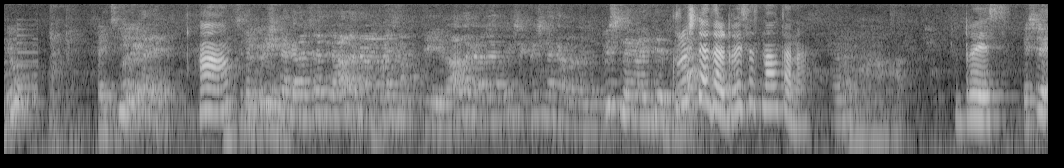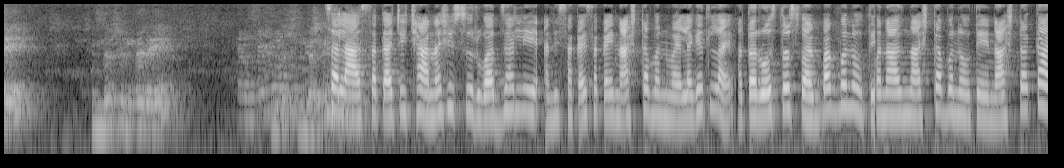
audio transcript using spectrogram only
देऊ खायची? आहे? हा. कृष्ण करायचं ते राधा करायला पाहिजे ते राधा करायला कृष्ण करायला पाहिजे कृष्ण माहिती कृष्णाचा ड्रेसच नव्हता ना. ड्रेस कसे? आहे सुंदर सुंदर आहे? चला आज सकाळची छान अशी सुरुवात झाली आणि सकाळी सकाळी नाश्ता बनवायला घेतलाय. आता रोज तर स्वयंपाक बनवते पण आज नाश्ता बनवते. नाश्ता का?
